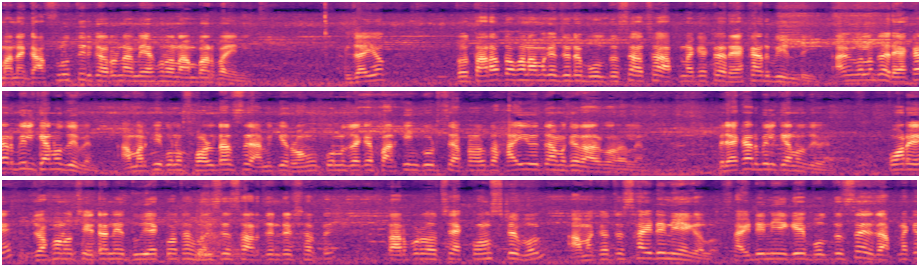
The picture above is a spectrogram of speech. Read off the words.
মানে গাফলতির কারণে আমি এখনও নাম্বার পাইনি। যাই হোক, তো তারা তখন আমাকে যেটা বলতেছে আচ্ছা আপনাকে একটা রেকার বিল দিই। আমি বললাম যে রেকার বিল কেন দেবেন? আমার কি কোনো ফল্ট আছে? আমি কি রং কোনো জায়গায় পার্কিং করছি? আপনারা তো হাইওয়েতে আমাকে দাঁড় করালেন। রেকার বিল কেন দেবেন? পরে যখন হচ্ছে এটা নিয়ে দুই এক কথা হয়েছে সার্জেন্টের সাথে তারপরে হচ্ছে এক কনস্টেবল আমাকে হচ্ছে সাইডে নিয়ে গেল। সাইডে নিয়ে গিয়ে বলতেছে যে, আপনাকে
